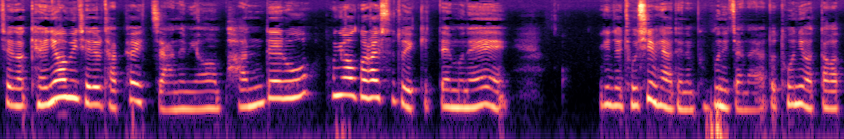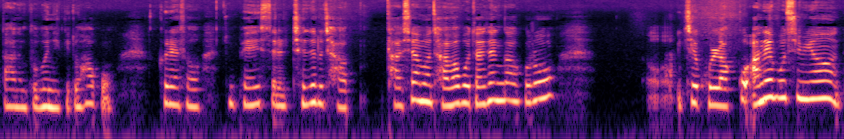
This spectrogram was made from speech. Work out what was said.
제가 개념이 제대로 잡혀 있지 않으면 반대로 통역을 할 수도 있기 때문에 굉장히 조심해야 되는 부분이잖아요. 또 돈이 왔다 갔다 하는 부분이기도 하고. 그래서 좀 베이스를 제대로 잡, 다시 한번 잡아보자는 생각으로 어, 이책 골랐고, 안에 보시면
